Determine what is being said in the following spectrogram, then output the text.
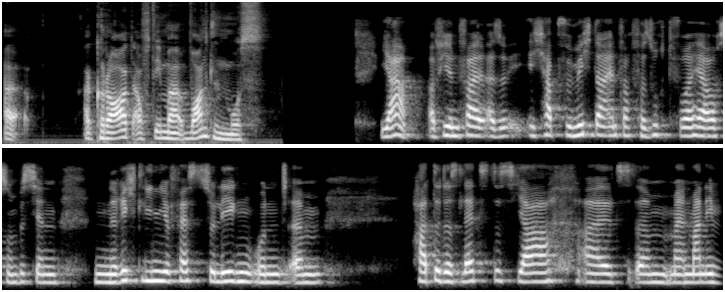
ein, ein Grad, auf dem man wandeln muss. Ja, auf jeden Fall. Also ich habe für mich da einfach versucht, vorher auch so ein bisschen eine Richtlinie festzulegen und ähm, hatte das letztes Jahr, als ähm, mein Mann eben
